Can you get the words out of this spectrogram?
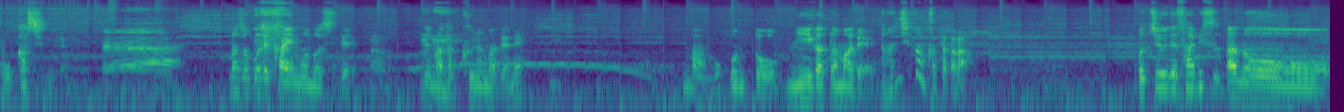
もうお菓子みたいなあまあそこで買い物して。うん。でまた車でね、まあもう本当新潟まで。何時間かかったかな途中でサービスあのー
